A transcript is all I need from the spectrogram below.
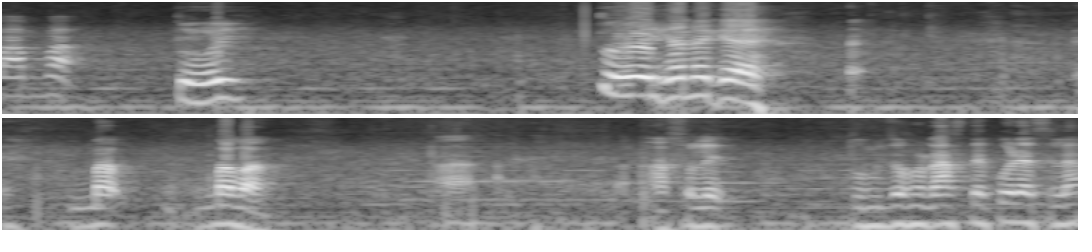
বাবা। তুই? তুই এইখানে কে? বাবা আসলে তুমি যখন রাস্তায় পড়ে আসলা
